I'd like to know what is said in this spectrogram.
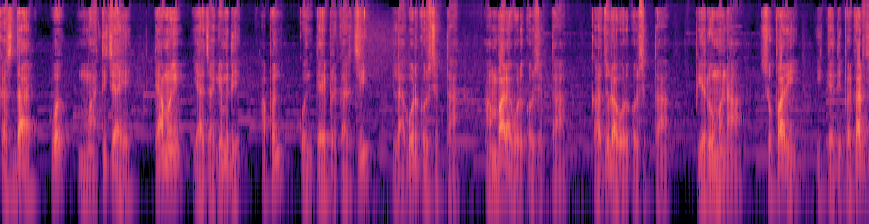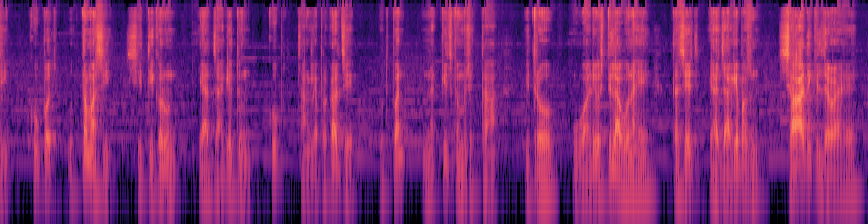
कसदार व मातीची आहे. त्यामुळे या जागेमध्ये आपण कोणत्याही प्रकारची लागवड करू शकता. आंबा लागवड करू शकता काजू लागवड करू शकता पेरू म्हणा सुपारी इत्यादी प्रकारची खूपच उत्तम अशी शेती करून या जागेतून खूप चांगल्या प्रकारचे उत्पन्न नक्कीच कमवू शकता. मित्र हो, वाढीवस्ती लागून आहे. तसेच या जागेपासून शाळा देखील जवळ आहे.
